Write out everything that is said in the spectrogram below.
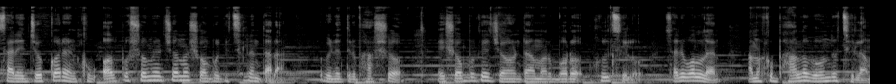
স্যার যোগ করেন খুব অল্প সময়ের জন্য সম্পর্কে ছিলেন তারা। অভিনেত্রীর ভাষ্য, এই সম্পর্কে জয়নটা আমার বড় ভুল ছিল। স্যারি বললেন, আমরা খুব ভালো বন্ধু ছিলাম,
